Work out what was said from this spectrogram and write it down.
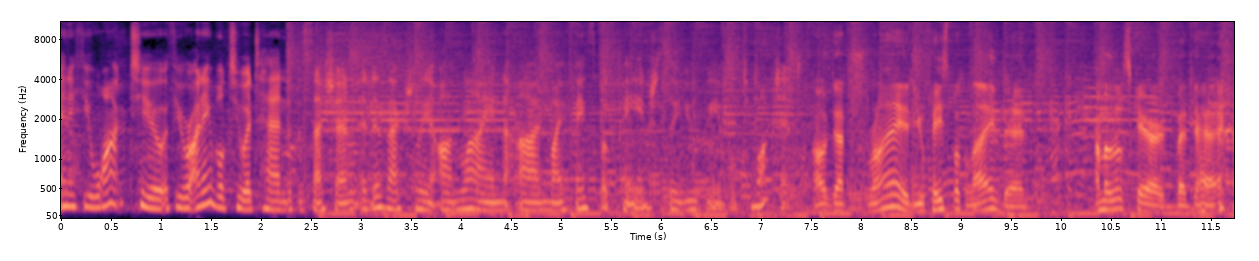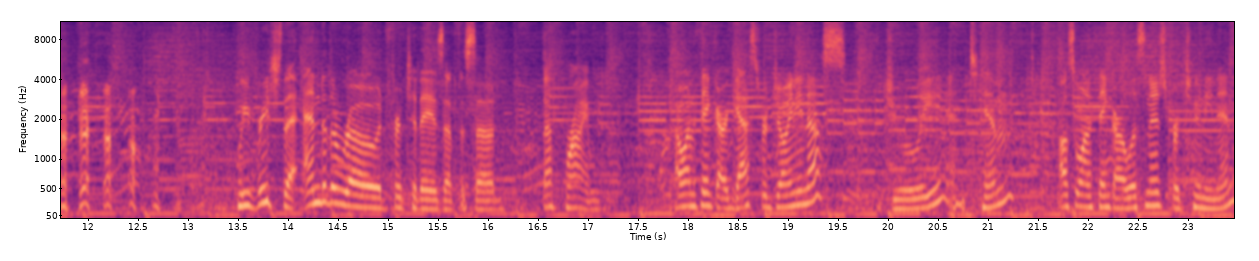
And if you want to, if you were unable to attend the session, it is actually online on my Facebook page, so you'll be able to watch it. Oh, that's right. You Facebook Live did. I'm a little scared, but. Uh We've reached the end of the road for today's episode. That rhymed. I want to thank our guests for joining us, Julie and Tim. I also want to thank our listeners for tuning in.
